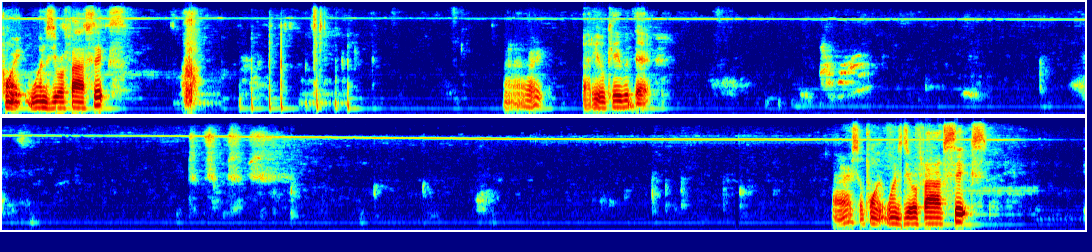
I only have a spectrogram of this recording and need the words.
0.1056. All right. Body okay with that? All right, so 0.1056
